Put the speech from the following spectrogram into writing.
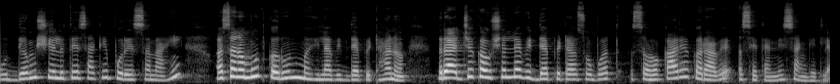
उद्यमशीलतेसाठी पुरेसं नाही असं नमूद करून महिला विद्यापीठानं राज्य कौशल्य विद्यापीठासोबत सहकार्य करावे असे त्यांनी सांगितले.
